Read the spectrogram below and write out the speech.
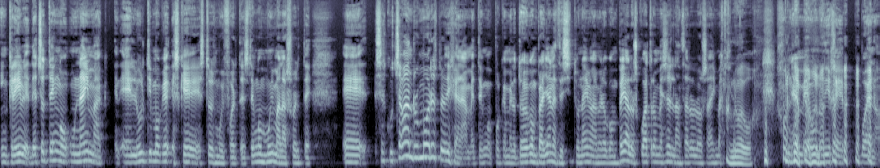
increíble. De hecho, tengo un iMac, el último que es que esto es muy fuerte, tengo muy mala suerte. Eh, se escuchaban rumores, pero dije, nada, me tengo, porque me lo tengo que comprar ya, necesito un iMac. Me lo compré a los cuatro meses lanzaron los iMac nuevo. Un M1. dije, bueno,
